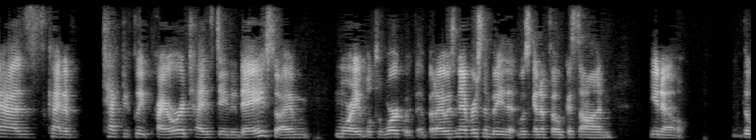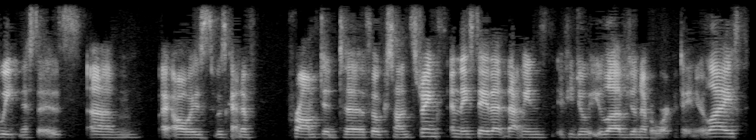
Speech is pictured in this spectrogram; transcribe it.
as kind of technically prioritized day to day. So I'm more able to work with it. But I was never somebody that was going to focus on, you know, the weaknesses. Um, I always was kind of prompted to focus on strengths, and they say that that means if you do what you love, you'll never work a day in your life.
